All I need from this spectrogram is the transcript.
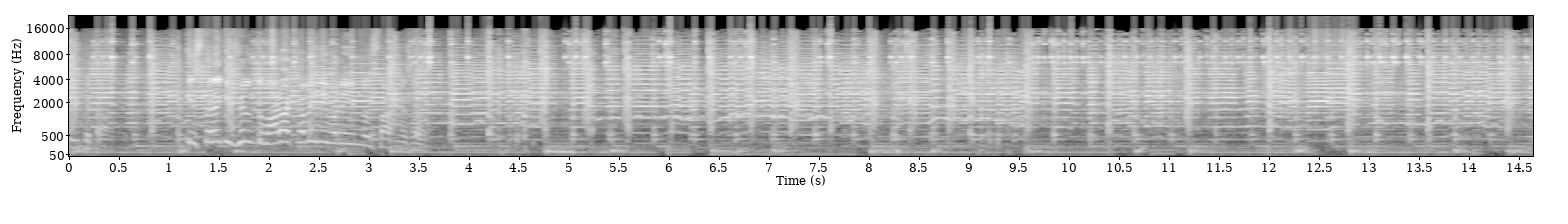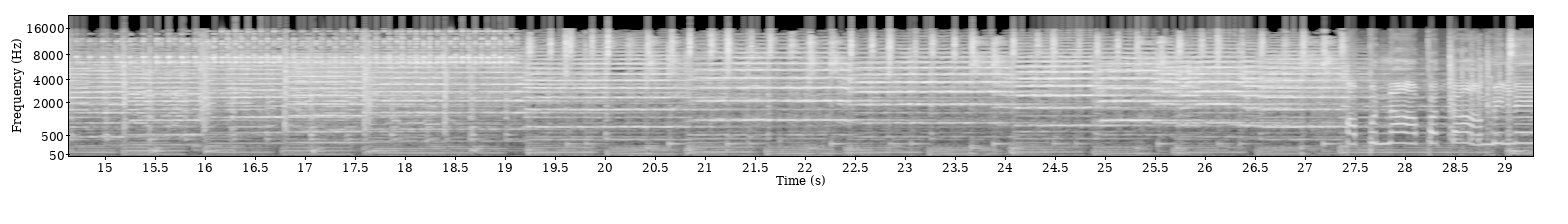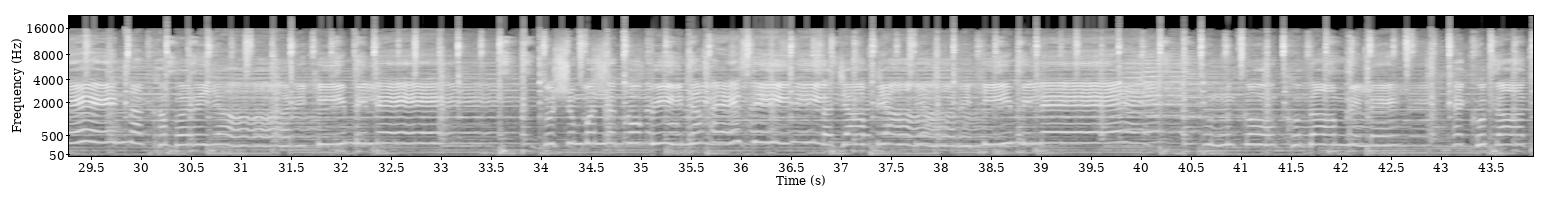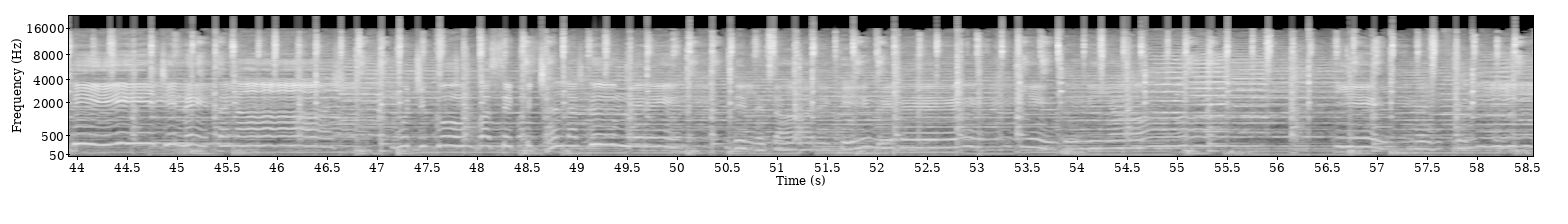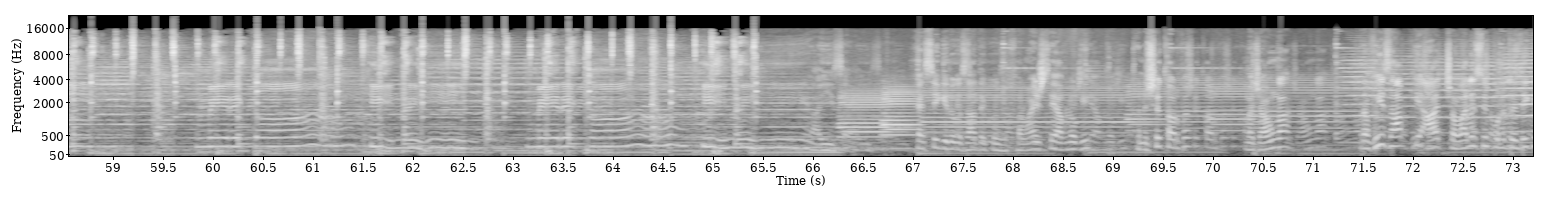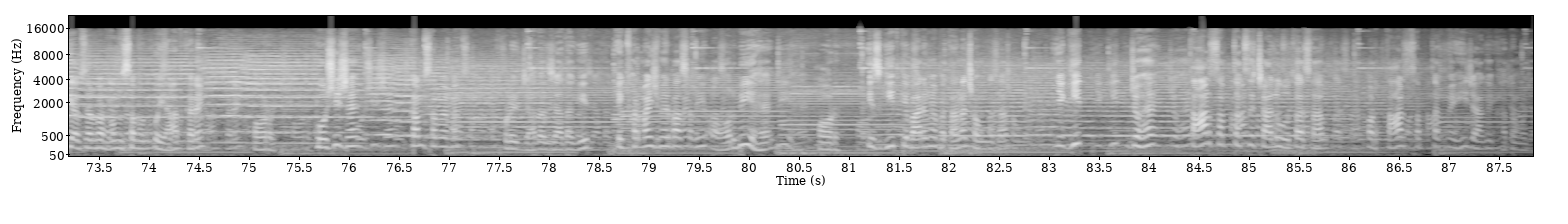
इस तरह की फ़िल्म दोबारा कभी नहीं बनी हिंदुस्तान में सर अपना पता मिले, न खबर यार की मिले। दुश्मन को भी न ऐसी सजा प्यार की मिले। उनको खुदा मिले है खुदा की, जिन्हें तलाश। मुझको बस एक झलक मेरे दिलदार की मिले। ये दुनिया, ये मेरे काम की नहीं, मेरे काम की नहीं। आई ऐसे गीतों के साथ एक फरमाइश थी आप लोग की तो निश्चित तौर पर मैं चाहूँगा रफ़ी साहब की आज चौवालीसवीं पुण्यतिथि के अवसर पर हम सब उनको याद करें, और कोशिश है कम समय में थोड़े ज़्यादा से ज़्यादा गीत। एक फरमाइश मेरे पास अभी और भी है, और इस गीत के बारे में बताना चाहूँगा साहब। ये गीत जो है, तार सप्तक से चालू होता है साहब। और तार सप्तक में ही जाके खत्म हो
